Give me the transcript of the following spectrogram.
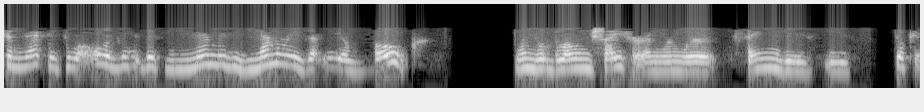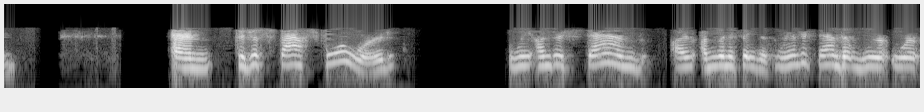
connected to all of the, this memory, these memories that we evoke when we're blowing shofar and when we're saying these these psukim. And to just fast forward, we understand, I, I'm going to say this, we understand that we're, we're,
